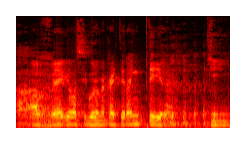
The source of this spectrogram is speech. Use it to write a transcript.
Ah. a VEG, ela segurou minha carteira inteira. que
